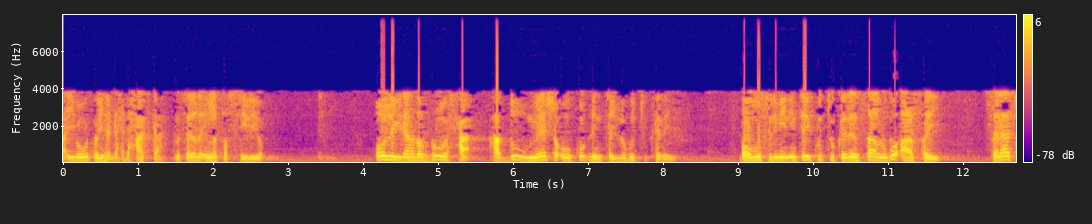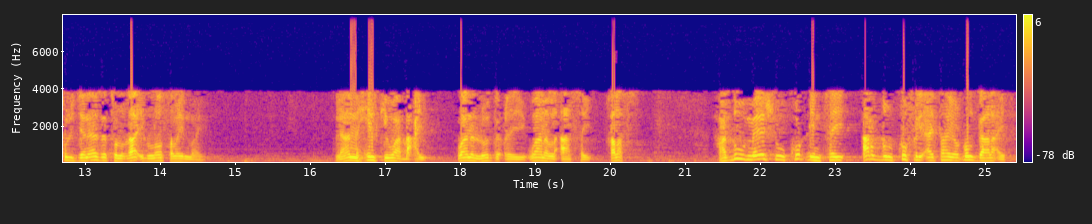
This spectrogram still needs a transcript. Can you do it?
ra'yiba wuxuu yahay dhexdhexaadka masalada in la tafsiiliyo. Oo la yidhaahdo ruuxa hadduu meesha uu ku dhintay lagu tukaday oo muslimiin intay ku tukadeen saa lagu aasay salaatu ljanaasatu alghaa'ib loo samayn maayo leanna xilkii waa dhacay waana loo duceeyey waana la aasay khalaas hadduu meeshuu ku dhintay ardul kufri ay tahay oo dhul gaalo ay tahay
